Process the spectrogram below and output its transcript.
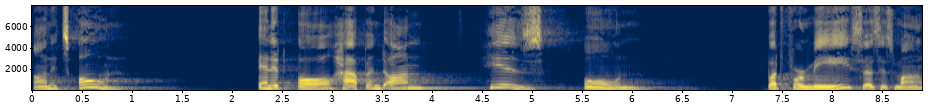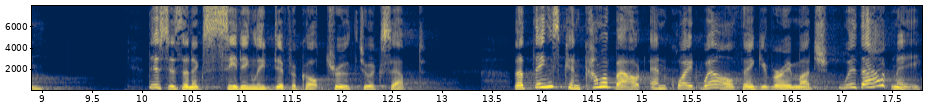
on its own. And it all happened on his own. But for me, says his mom, this is an exceedingly difficult truth to accept. That things can come about, and quite well, thank you very much, without me.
